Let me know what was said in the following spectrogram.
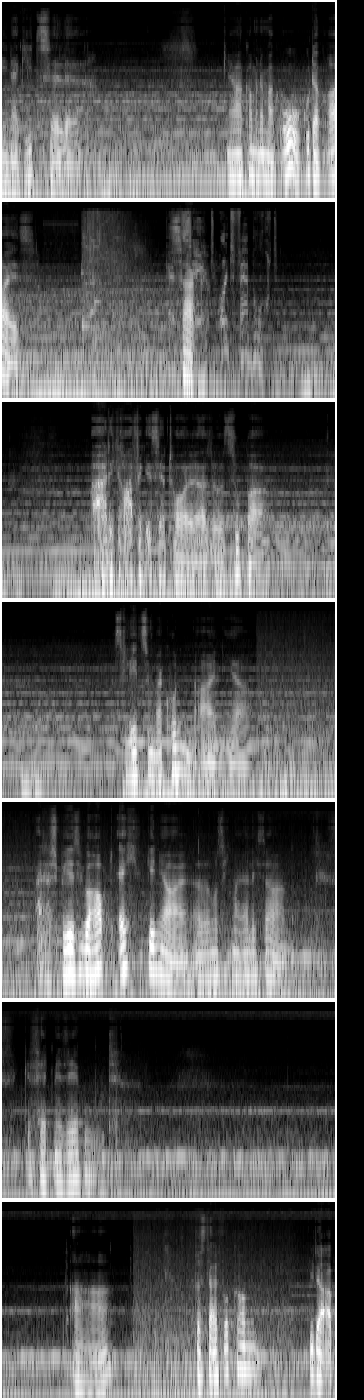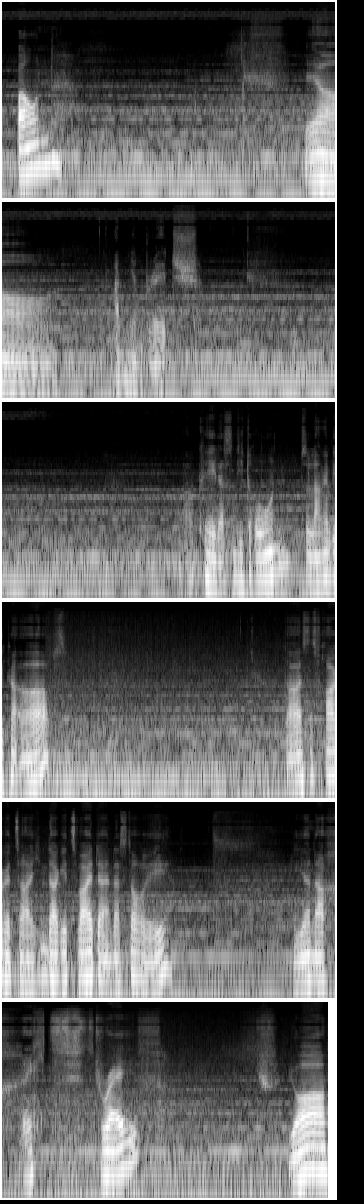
Energiezelle. Ja, kann man immer. Oh, guter Preis. Zack. Gezählt und verbucht. Ah, die Grafik ist ja toll, also super. Es lädt zum Erkunden ein hier. Ah, das Spiel ist überhaupt echt genial, also muss ich mal ehrlich sagen. Gefällt mir sehr gut. Aha. Kristallvorkommen wieder abbauen. Ja. Onion Bridge. Okay, das sind die Drohnen. Solange kein... Ups. Da ist das Fragezeichen. Da geht's weiter in der Story. Hier nach rechts. Strafe. Ja.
